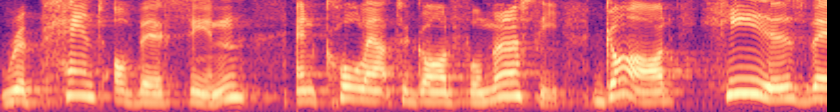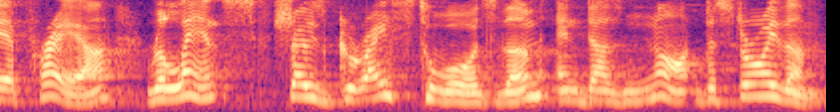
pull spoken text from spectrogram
repent of their sin and call out to God for mercy. God hears their prayer, relents, shows grace towards them, and does not destroy them.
